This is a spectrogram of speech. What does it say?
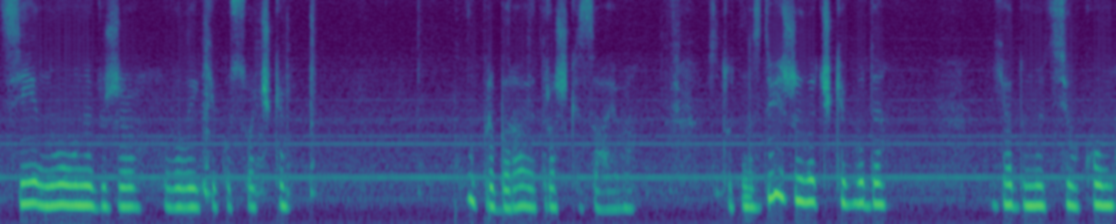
ці, ну, не дуже великі кусочки. Ну, Прибираю трошки зайве. Ось Тут у нас дві жилочки буде. Я думаю, цілком.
